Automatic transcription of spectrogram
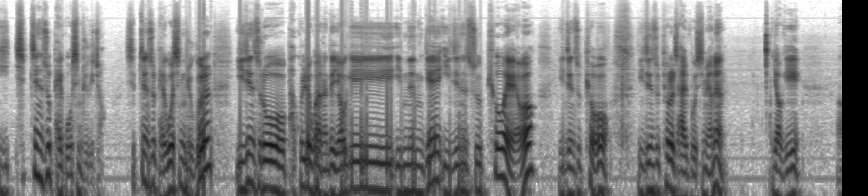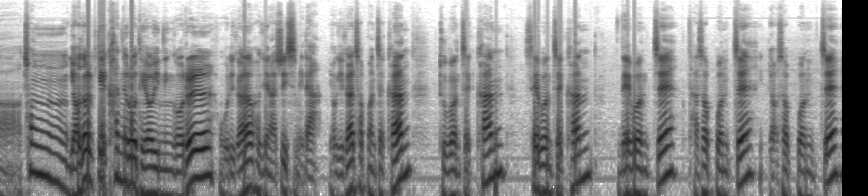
이 십진수 156이죠. 십진수 156을 이진수로 바꾸려고 하는데 여기 있는 게 이진수 표예요. 이진수 표. 이진수 표를 잘 보시면은 여기 어, 총 8개 칸으로 되어 있는 거를 우리가 확인할 수 있습니다. 여기가 첫 번째 칸, 두 번째 칸, 세 번째 칸, 네 번째, 다섯 번째, 여섯 번째,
